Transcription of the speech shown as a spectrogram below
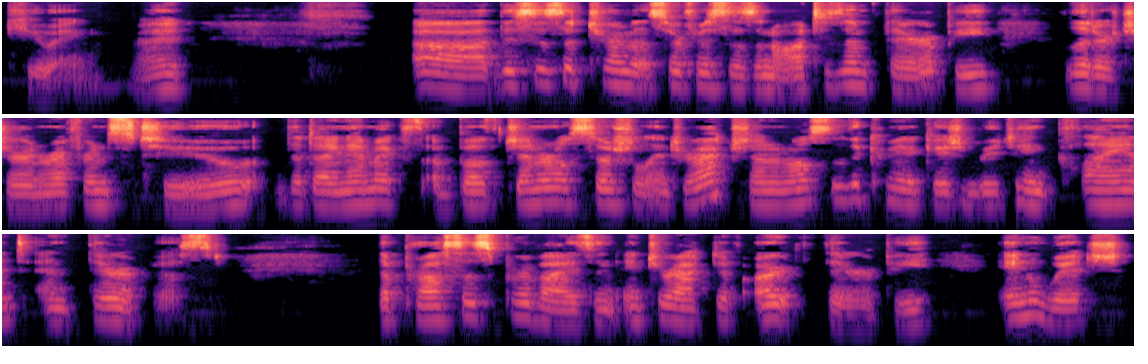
cueing, right? Uh, this is a term that surfaces in autism therapy literature in reference to the dynamics of both general social interaction and also the communication between client and therapist. The process provides an interactive art therapy in which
